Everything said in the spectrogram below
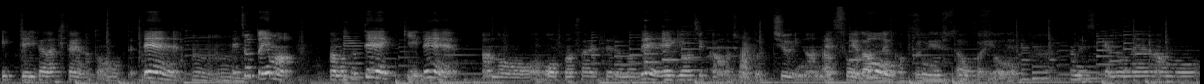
行っていただきたいなと思ってて、うんうん。でちょっと今あの不定期であのオープンされてるので営業時間はちょっと注意なんですけどね確認した方がいいね。なんですけどねあの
